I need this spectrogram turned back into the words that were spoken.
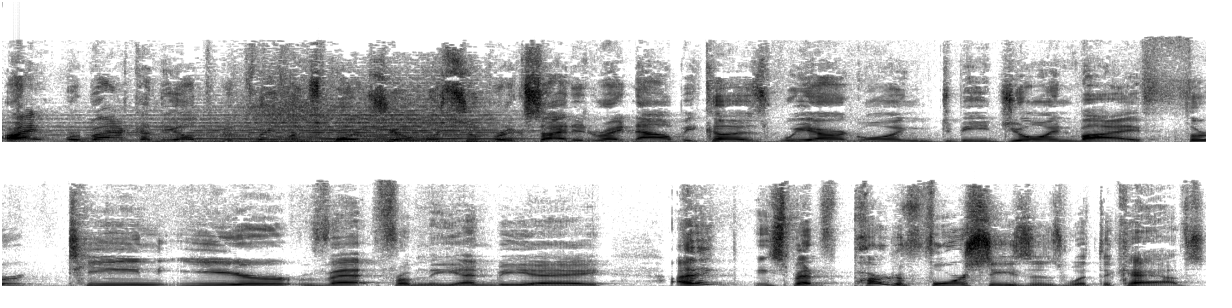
All right, we're back on the Ultimate Cleveland Sports Show. We're super excited right now because we are going to be joined by 13 year vet from the NBA. I think he spent part of four seasons with the Cavs,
